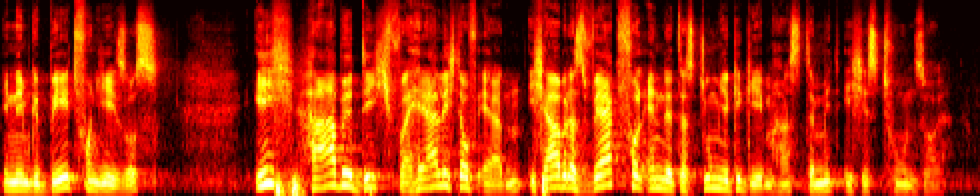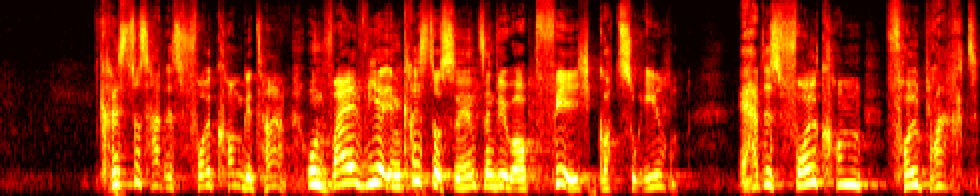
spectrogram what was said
in dem Gebet von Jesus, ich habe dich verherrlicht auf Erden, ich habe das Werk vollendet, das du mir gegeben hast, damit ich es tun soll. Christus hat es vollkommen getan. Und weil wir in Christus sind, sind wir überhaupt fähig, Gott zu ehren. Er hat es vollkommen vollbracht.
